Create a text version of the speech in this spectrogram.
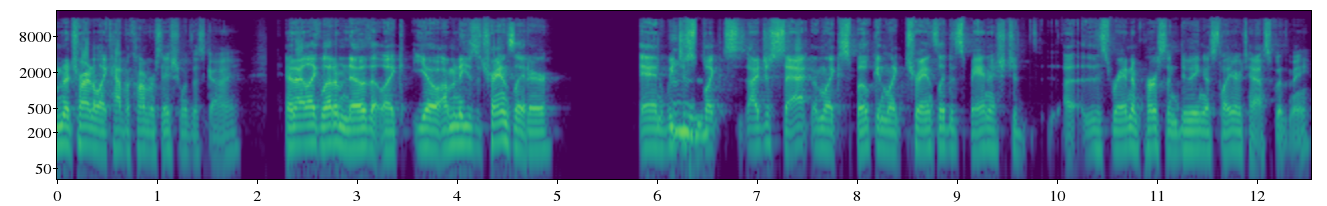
i'm gonna try to like have a conversation with this guy and i like let him know that like yo i'm gonna use a translator and we just Mhm. like I just sat and like spoke in like translated spanish to uh, this random person doing a slayer task with me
